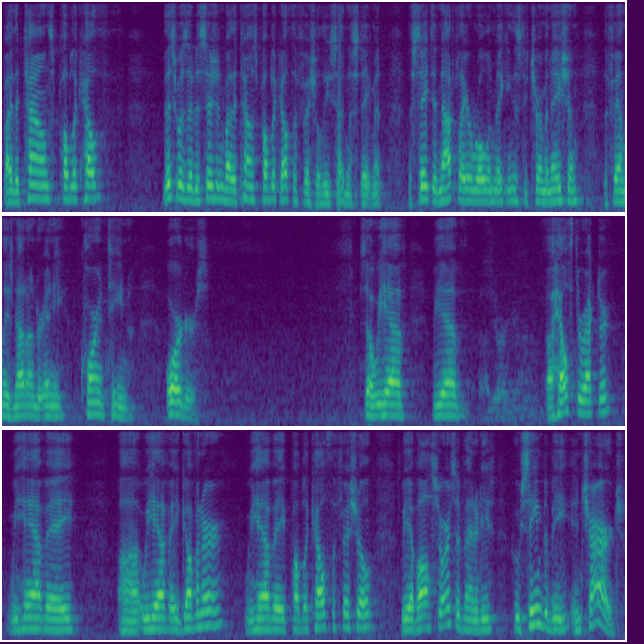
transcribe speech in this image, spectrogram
by the town's public health. This was a decision by the town's public health official, he said in a statement. The state did not play a role in making this determination. The family is not under any quarantine orders. So we have, we have a health director, we have a, uh, we have a governor, we have a public health official, we have all sorts of entities who seem to be in charge.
